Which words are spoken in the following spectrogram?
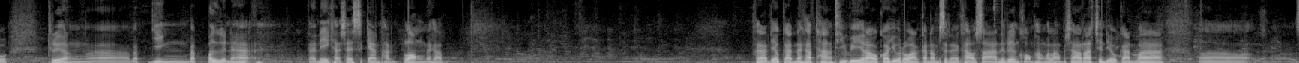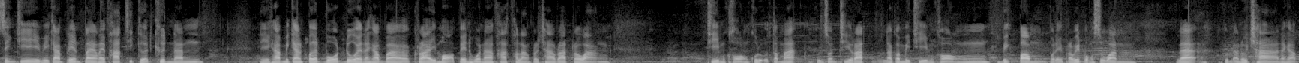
เครื่องอแบบยิงแบบปืนนะฮะ แต่นี่ใช้สแกนผ่านกล้องนะครับ ขณะเดียวกันนะครับ ทางทีวีเราก็อยู่ระหว่างการนำเสนอข่าวสารในเรื่องของพังพลังประชารัฐ เช่นเดียวกันว่าสิ่งที่มีการเปลี่ยนแปลงในพักที่เกิดขึ้นนั้น นี่ครับมีการเปิดโหวตด้วยนะครับว่าใครเหมาะเป็นหัวหน้าพักพลังประชารัฐระหว่าง ทีมของคุณอุตมะ คุณสนธิรัตน์แล้วก็มีทีมของบิ๊กป้อมพลเอกประวิตยวงษ์สุวรรณและคุณอนุชานะครับ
